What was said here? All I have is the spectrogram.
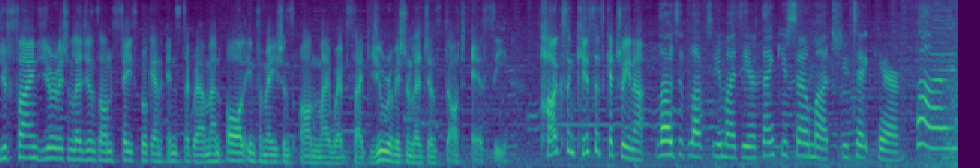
You find Eurovision Legends on Facebook and Instagram, and all information's on my website, eurovisionlegends.se. Hugs and kisses, Katrina. Loads of love to you, my dear. Thank you so much. You take care. Bye.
